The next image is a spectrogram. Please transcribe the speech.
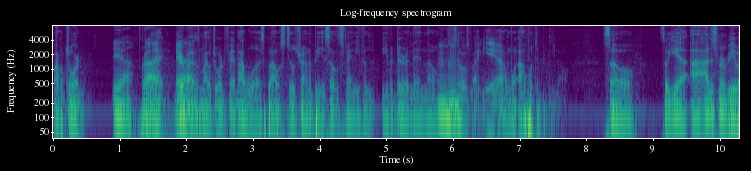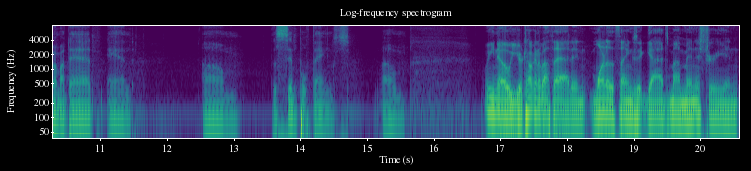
Michael Jordan. Yeah. Right. Like everybody right. was a Michael Jordan fan. I was, but I was still trying to be a Celtics fan even even during then though, because Mhm. I was like, yeah, I want, I want to, be, you know. So so yeah, I, I just remember being by my dad and um the simple things. Um, Well, you know, you're talking about that, and one of the things that guides my ministry, and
